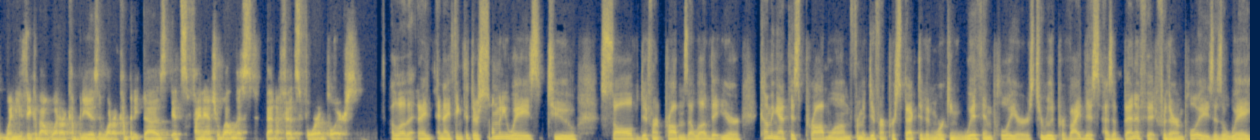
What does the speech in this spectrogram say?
when you think about what our company is and what our company does, it's financial wellness benefits for employers. I love it. And I, and I think that there's so many ways to solve different problems. I love that you're coming at this problem from a different perspective and working with employers to really provide this as a benefit for their employees as a way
